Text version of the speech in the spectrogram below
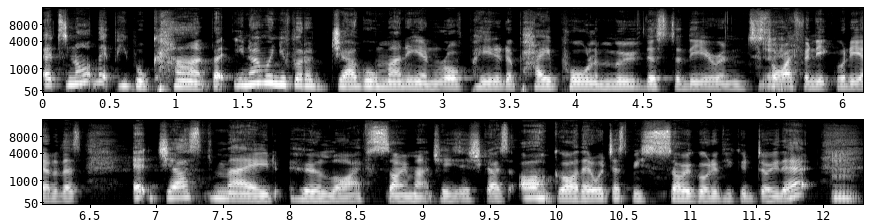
it's not that people can't, but you know, when you've got to juggle money and rob Peter to pay Paul and move this to there and Yeah. siphon equity out of this, it just made her life so much easier. She goes, "Oh God, that would just be so good if you could do that." Mm.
